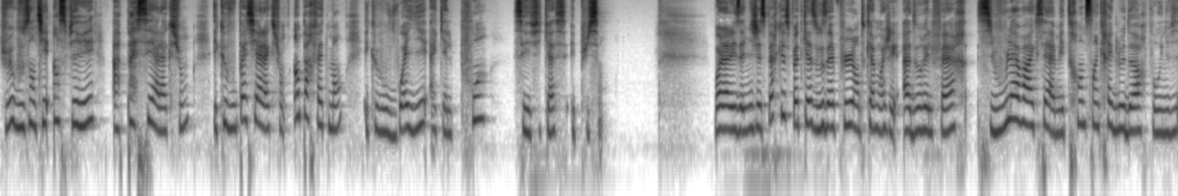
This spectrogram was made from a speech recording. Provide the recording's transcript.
Je veux que vous vous sentiez inspiré à passer à l'action et que vous passiez à l'action imparfaitement et que vous voyez à quel point c'est efficace et puissant. Voilà les amis, j'espère que ce podcast vous a plu. En tout cas, moi j'ai adoré le faire. Si vous voulez avoir accès à mes 35 règles d'or pour une vie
